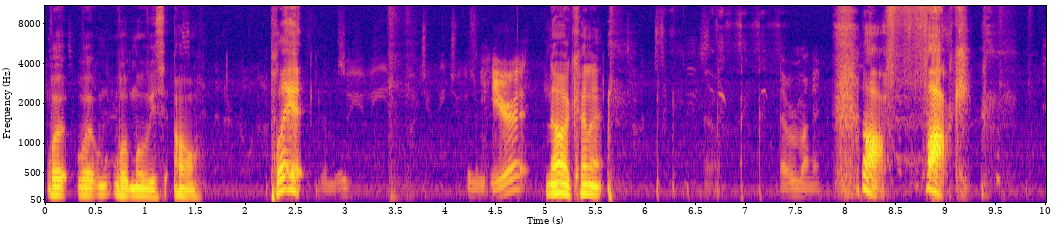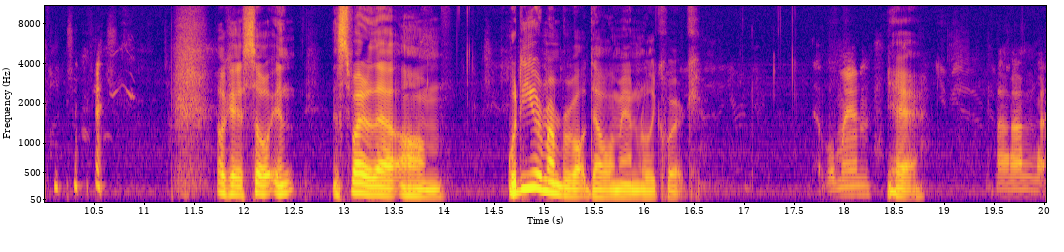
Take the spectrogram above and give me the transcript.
what? What? What movie? Th- oh, play it. Can you hear it? No, I couldn't. Never mind. Oh, fuck. Okay, so in in spite of that, um, what do you remember about Devilman, really quick? Devilman. Yeah. Uh,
